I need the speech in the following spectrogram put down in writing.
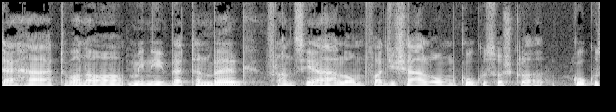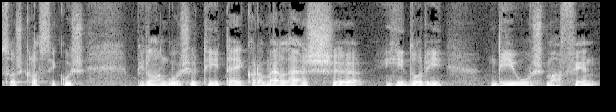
Tehát van a mini Bettenberg, francia álom, fagyis álom, kókuszos, kla- kókuszos klasszikus pillangósüti, tejkaramellás, hidori, diós muffin,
